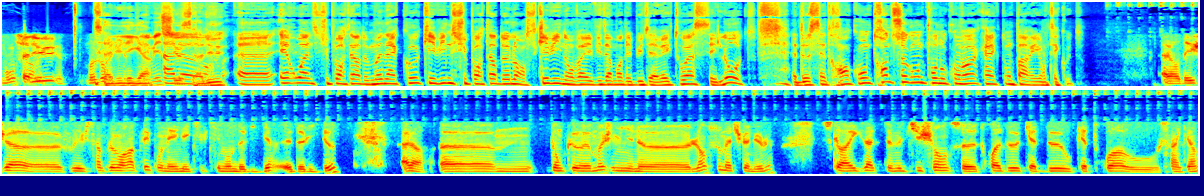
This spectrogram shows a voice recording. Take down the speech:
Bonsoir, Salut. monsieur. Bonjour. Salut les gars. Messieurs, Alors, salut. euh, Erwan, supporter de Monaco, Kevin, supporter de Lens. Kevin, on va évidemment débuter avec toi. C'est l'hôte de cette rencontre. 30 secondes pour nous convaincre avec ton pari. On t'écoute. Alors déjà, euh, je voulais simplement rappeler qu'on est une équipe qui monte de Ligue 1, euh, de Ligue 2. Alors, euh, donc euh, moi j'ai mis une euh, lance au match nul. Score exact multichance euh, 3-2, 4-2 ou 4-3 ou 5-1.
